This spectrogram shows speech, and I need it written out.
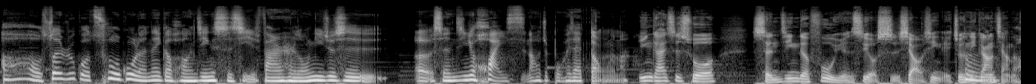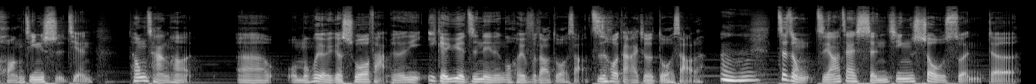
哦，所以如果错过了那个黄金时期，反而很容易就是呃神经就坏死，然后就不会再动了嘛？应该是说神经的复原是有时效性的，就是你刚刚讲的黄金时间。嗯、通常哈呃我们会有一个说法，比如你一个月之内能够恢复到多少，之后大概就是多少了。嗯哼，这种只要在神经受损的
